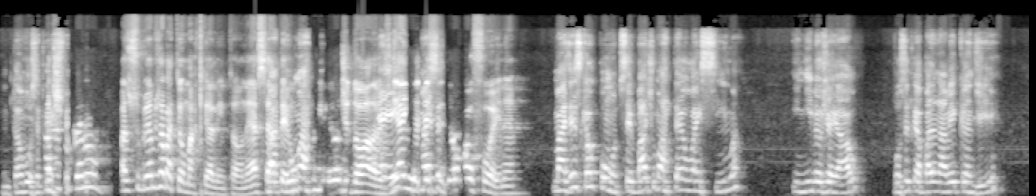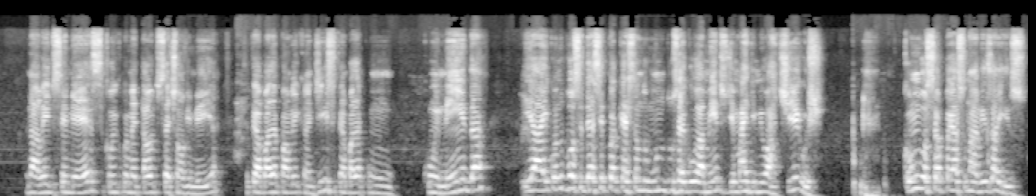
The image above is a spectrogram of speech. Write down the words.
Então você mas, o Supremo, mas o Supremo já bateu o martelo, então, né? Essa bateu é a pergunta um milhão de dólares. É, e aí, a decisão qual foi, né? Mas esse é o ponto. Você bate o martelo lá em cima, em nível geral, você trabalha na lei Candir, na lei do CMS, Código Complementar 8796, você trabalha com a lei Candir, você trabalha com, com emenda, e aí quando você desce para a questão do mundo dos regulamentos de mais de mil artigos, como você operacionaliza isso?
